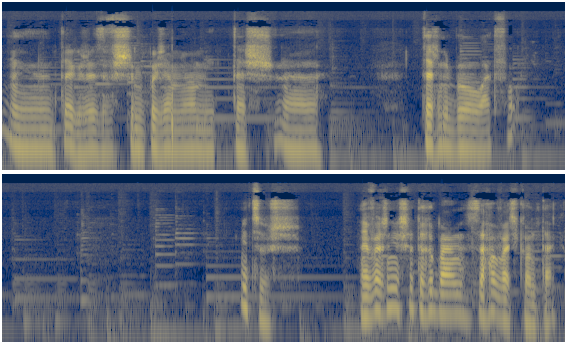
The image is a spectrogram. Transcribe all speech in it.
Yy, także z wyższymi poziomami też, yy, też nie było łatwo. I cóż, najważniejsze to chyba zachować kontakt.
